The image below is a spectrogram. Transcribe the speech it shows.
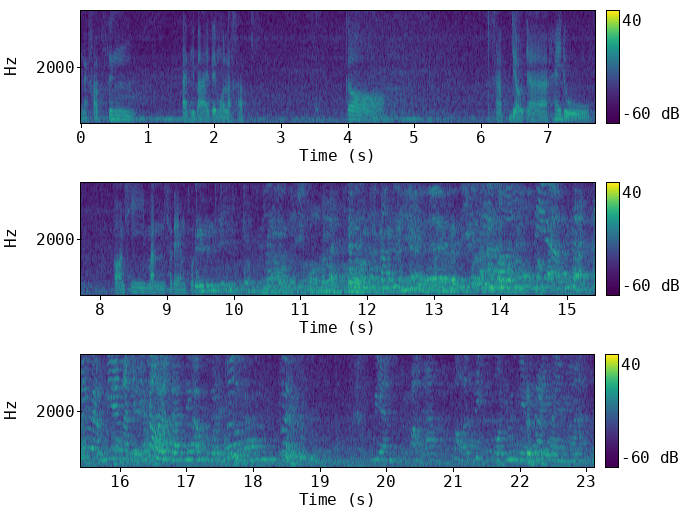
1 นะครับ ซึ่งอธิบายไปหมดแล้วครับ ก็ครับ เดี๋ยวจะให้ดูตอนที่มันแสดงผลที่แบบที่แบบเวียนอะที่สองที่แบบปึ๊บปึ๊บเวียนฝั่งละ ฝั่งละสิบคนเวียนไปเวียนมาเ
